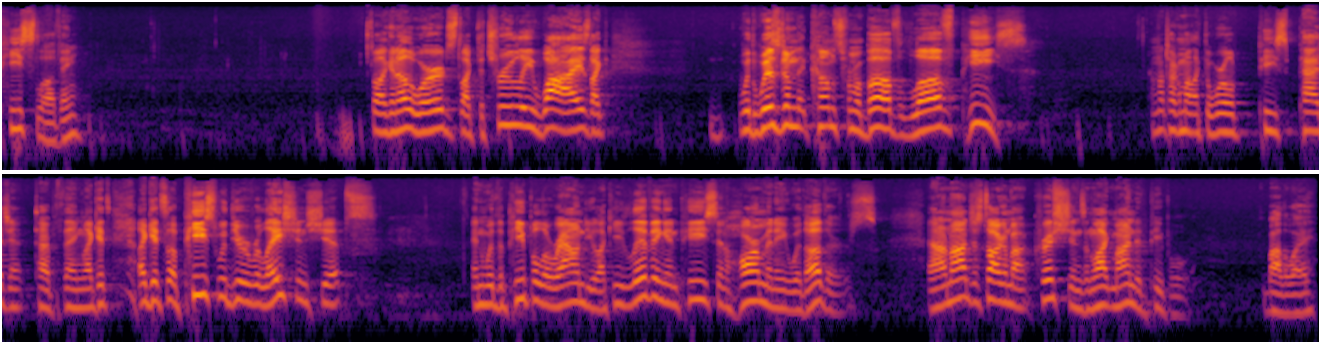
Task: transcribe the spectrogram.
peace loving. So, like in other words, like the truly wise, like with wisdom that comes from above, love peace. I'm not talking about like the world peace pageant type of thing. Like it's like it's a peace with your relationships and with the people around you. Like you living in peace and harmony with others. And I'm not just talking about Christians and like-minded people, by the way.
